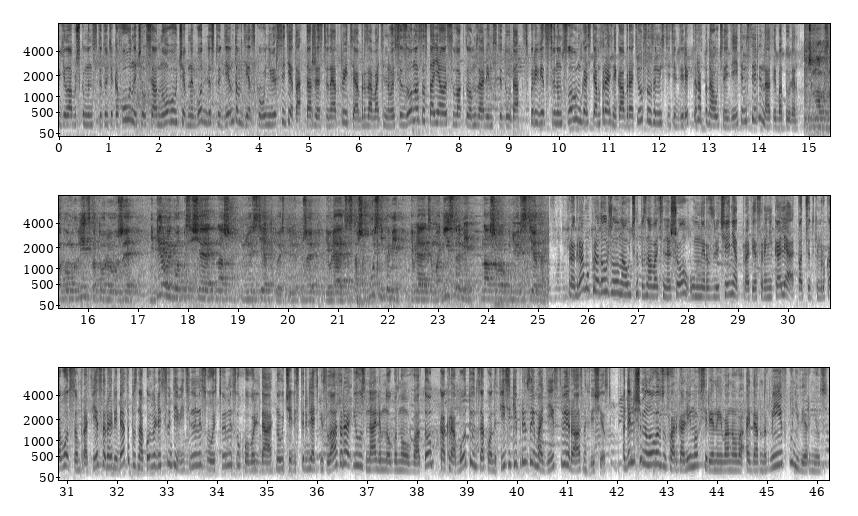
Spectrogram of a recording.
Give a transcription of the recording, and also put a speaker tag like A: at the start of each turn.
A: Елабужском институте КФУ начался новый учебный год для студентов детского университета. Торжественное открытие образовательного сезона состоялось в актовом зале института. С приветственным словом гостям праздника обратился заместитель директора по научной деятельности Ренат Батулин.
B: Очень много знакомых лиц, которые уже не первый год посещают наш университет, то есть уже являются старшекурсниками, являются магистрами нашего университета.
A: Программу продолжило научно-познавательное шоу «Умные развлечения» от профессора Николя. Под чутким руководством профессора ребята познакомились с удивительными свойствами сухого льда, научились стрелять из лазера и узнали много нового о том, как работают законы физики при взаимодействии разных веществ. Адель Шамилова, Зуфар Галимов, Сирена Иванова, Айдар Нурмиев, Univer News.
